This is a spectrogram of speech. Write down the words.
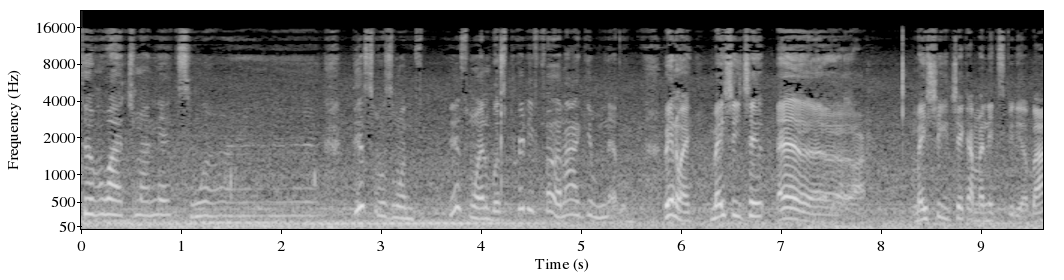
to watch my next one. This was one, this one was pretty fun. I give them that one. But anyway, make sure you check, uh, make sure you check out my next video. Bye.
